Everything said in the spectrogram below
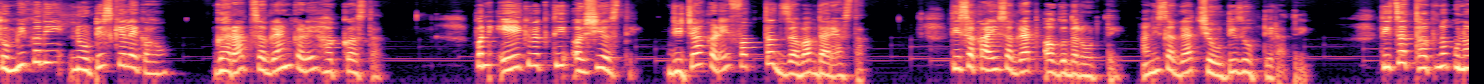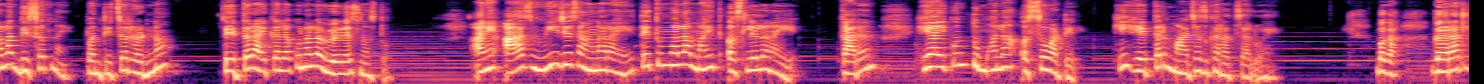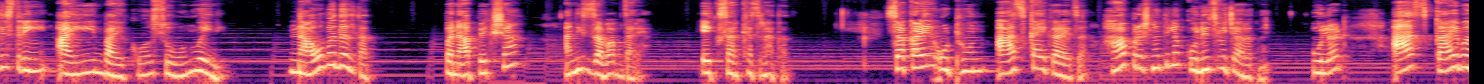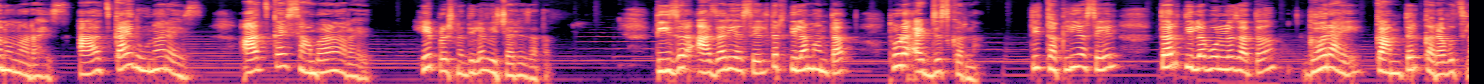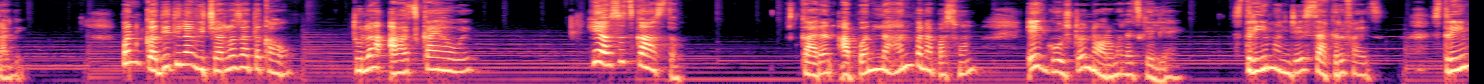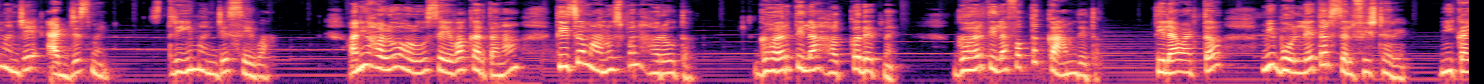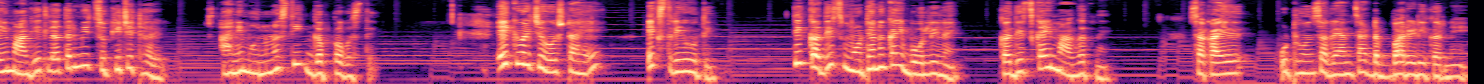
तुम्ही कधी नोटीस केलंय का हो? घरात सगळ्यांकडे हक्क असतात. पण एक व्यक्ती अशी असते जिच्याकडे फक्त जबाबदाऱ्या असतात. ती सकाळी सगळ्यात अगोदर उठते आणि सगळ्यात शेवटी झोपते रात्री. तिचं थकणं कुणाला दिसत नाही पण तिचं रडणं ते तर ऐकायला कुणाला वेळच नसतो. आणि आज मी जे सांगणार आहे ते तुम्हाला माहीत असलेलं नाहीये. कारण हे ऐकून तुम्हाला असं वाटेल की हे तर माझ्याच घरात चालू आहे. बघा घरातली स्त्री आई बायको सून वहिनी नावं बदलतात पण अपेक्षा आणि जबाबदाऱ्या एकसारख्याच राहतात. सकाळी उठून आज काय करायचं हा प्रश्न तिला कोणीच विचारत नाही. उलट आज काय बनवणार आहेस? आज काय धुणार आहेस? आज काय सांभाळणार आहेत? हे प्रश्न तिला विचारले जातात. ती जर आजारी असेल तर तिला म्हणतात थोडं ॲडजस्ट करणं ती थकली असेल तर तिला बोललं जातं घर आहे काम तर करावंच लागेल. पण कधी तिला विचारलं जातं का हो? तुला आज काय हवंय? हे असंच का असतं? कारण आपण लहानपणापासून एक गोष्ट नॉर्मलाइज केली आहे. स्त्री म्हणजे सॅक्रिफाईस स्त्री म्हणजे ॲडजस्टमेंट स्त्री म्हणजे सेवा. आणि हळूहळू सेवा करताना तिचं माणूस पण हरवतं. घर तिला हक्क देत नाही. घर तिला फक्त काम देतं. तिला वाटतं मी बोलले तर सेल्फिश ठरेन. मी काही मागितलं तर मी चुकीची ठरेन. आणि म्हणूनच ती गप्प बसते. एक वेळची गोष्ट आहे एक स्त्री होती. ती कधीच मोठ्यानं काही बोलली नाही कधीच काही मागत नाही. सकाळी उठून सगळ्यांचा डब्बा रेडी करणे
